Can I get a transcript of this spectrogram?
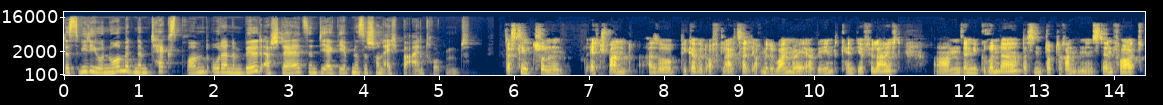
das Video nur mit einem Textprompt oder einem Bild erstellt, sind die Ergebnisse schon echt beeindruckend. Das klingt schon echt spannend. Also Pika wird oft gleichzeitig auch mit OneWay erwähnt, kennt ihr vielleicht. Ähm, denn die Gründer, das sind Doktoranden in Stanford,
